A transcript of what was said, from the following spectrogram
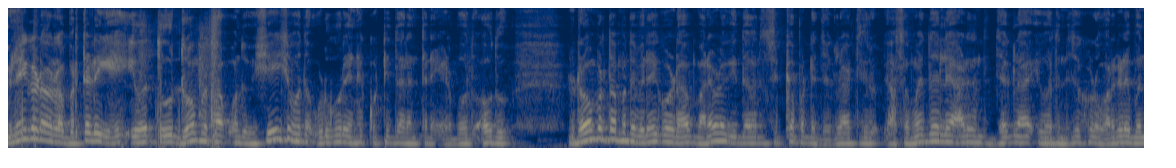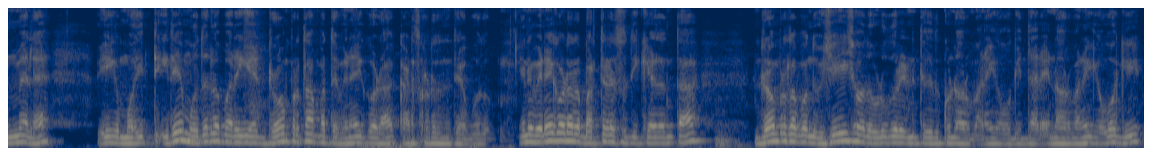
ವಿನಯಗೌಡ ಅವರ ಬರ್ತ್ಡೇಗೆ ಇವತ್ತು ಡ್ರೋಮ್ ಪ್ರತಾಪ್ ಒಂದು ವಿಶೇಷವಾದ ಉಡುಗೊರೆಯನ್ನು ಕೊಟ್ಟಿದ್ದಾರೆ ಅಂತಲೇ ಹೇಳ್ಬೋದು. ಹೌದು ಡ್ರೋಮ್ ಪ್ರತಾಪ್ ಮತ್ತು ವಿನಯಗೌಡ ಮನೆಯೊಳಗಿದ್ದಾಗ ಸಿಕ್ಕಾಪಟ್ಟೆ ಜಗಳ ಆಡ್ತಿದ್ರು. ಆ ಸಮಯದಲ್ಲಿ ಆಡಿದಂಥ ಜಗಳ ಇವತ್ತು ನಿಜಕ್ಕೂ ಕೂಡ ಹೊರಗಡೆ ಬಂದ ಮೇಲೆ ಈಗ ಮೊ ಇದೇ ಮೊದಲ ಬಾರಿಗೆ ಡ್ರೋಮ್ ಪ್ರತಾಪ್ ಮತ್ತು ವಿನಯಗೌಡ ಕಾಣಿಸ್ಕೊಡೋದು ಅಂತ ಹೇಳ್ಬೋದು. ಇನ್ನು ವಿನಯಗೌಡರ ಬರ್ತ್ಡೇ ಸುದ್ದಿ ಕೇಳಿದಂಥ ಡ್ರೋನ್ ಪ್ರತಾಪ್ ಒಂದು ವಿಶೇಷವಾದ ಉಡುಗೊರೆಯನ್ನು ತೆಗೆದುಕೊಂಡು ಅವ್ರ ಮನೆಗೆ ಹೋಗಿದ್ದಾರೆ. ಅವ್ರ ಮನೆಗೆ ಹೋಗಿ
